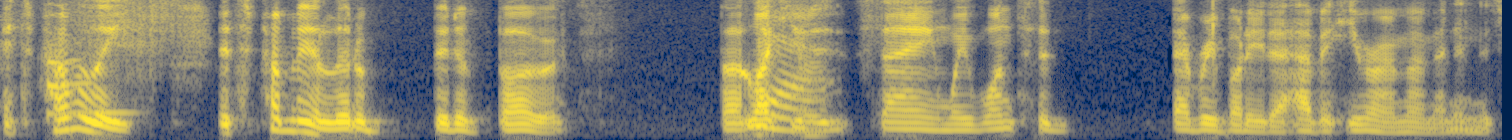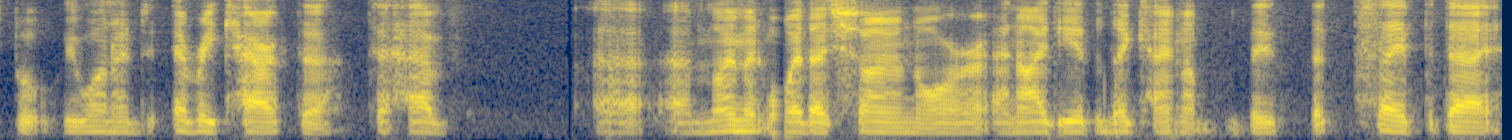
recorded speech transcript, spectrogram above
It's probably it's probably a little bit of both. But like Yeah. you were saying, we wanted everybody to have a hero moment in this book. We wanted every character to have a, moment where they shone or an idea that they came up with that saved the day.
